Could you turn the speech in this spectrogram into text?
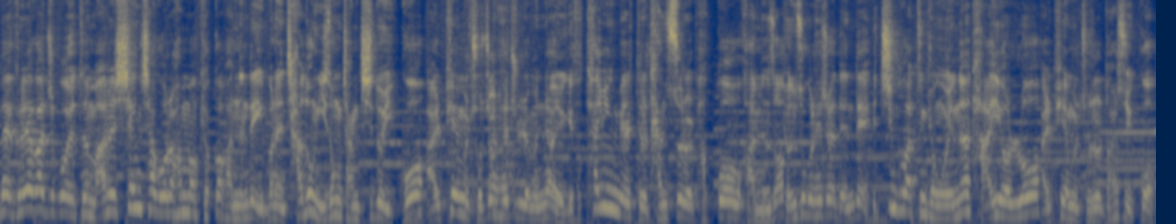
네, 그래가지고 여튼 많은 시행착오를 한번 겪어봤는데 이번엔 자동 이송 장치도 있고 RPM을 조정해 주려면요 여기서 타이밍 벨트를 단수를 바꿔가면서 변속을 해줘야 되는데 이 친구 같은 경우에는 다이얼로 RPM을 조절도 할 수 있고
